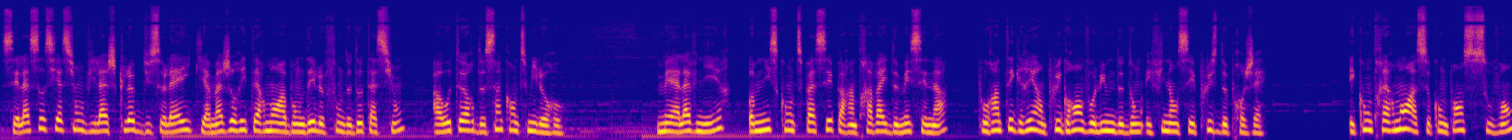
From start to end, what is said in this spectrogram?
c'est l'association Village Club du Soleil qui a majoritairement abondé le fonds de dotation, à hauteur de 50 000 euros. Mais à l'avenir, Omnis compte passer par un travail de mécénat, pour intégrer un plus grand volume de dons et financer plus de projets. Et contrairement à ce qu'on pense souvent,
